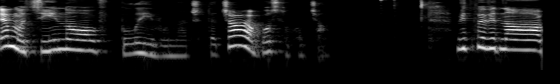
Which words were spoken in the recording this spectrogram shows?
емоційного впливу на читача або слухача. Відповідь на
